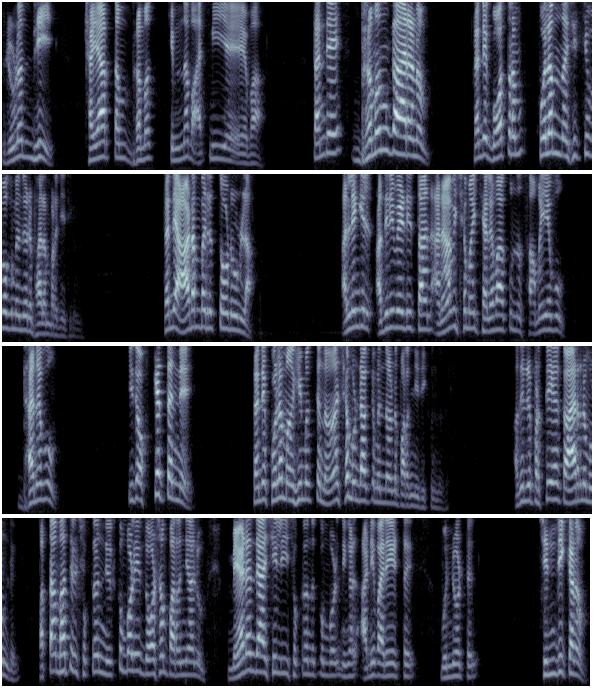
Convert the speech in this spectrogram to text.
രുണദ്ധി ക്ഷയാർത്ഥം ഭ്രമ കിംന വാത്മീയേവ തന്റെ ഭ്രമം കാരണം തന്റെ ഗോത്രം കുലം നശിച്ചു പോകുമെന്നൊരു ഫലം പറഞ്ഞിരിക്കുന്നു. തന്റെ ആഡംബരത്തോടുള്ള അല്ലെങ്കിൽ അതിനുവേണ്ടി താൻ അനാവശ്യമായി ചെലവാക്കുന്ന സമയവും ധനവും ഇതൊക്കെ തന്നെ തന്റെ കുലമഹിമയ്ക്ക് നാശമുണ്ടാക്കുമെന്നാണ് പറഞ്ഞിരിക്കുന്നത്. അതിനൊരു പ്രത്യേക കാരണമുണ്ട്. പത്താം ഭാവത്തിൽ ശുക്രൻ നിൽക്കുമ്പോൾ ഈ ദോഷം പറഞ്ഞാലും മേടൻ രാശിയിൽ ഈ ശുക്രൻ നിൽക്കുമ്പോൾ നിങ്ങൾ അടിവരയിട്ട് മുന്നോട്ട് ചിന്തിക്കണം.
